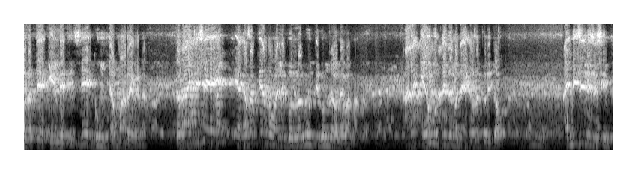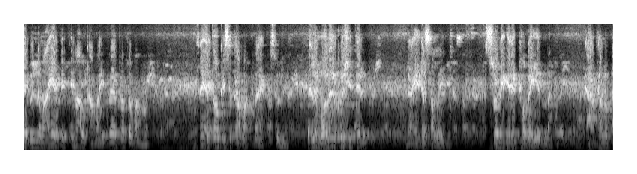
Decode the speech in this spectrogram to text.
হাজার টাকা কিনলে ঘুমটা মারে বেটা। তো রাইতে সে এক হাজার টাকা বলল ঘুম যাওয়া আরে কেউ এক হাজার করে দাও। আমি নিজে নিজে চিন্তা করলাম আই এতে কি মাল কামাই, তো এত তো মানুষ। সে এত কিছু কামাক না তাহলে মনের খুশিতে গাড়িটা চালাই। শ্রমিকের ঠগাইয়ের না। কারখানাতে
